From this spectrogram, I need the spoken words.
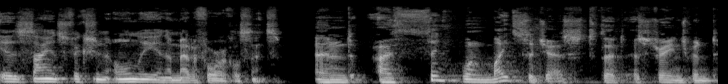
is science fiction only in a metaphorical sense. And I think one might suggest that estrangement,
